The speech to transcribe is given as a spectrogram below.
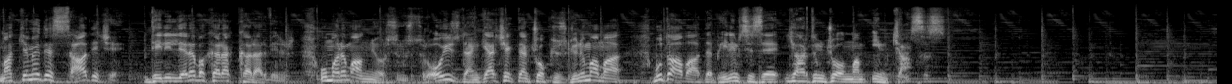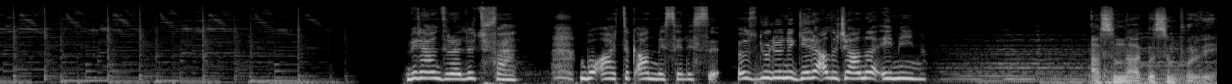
Mahkeme de sadece delillere bakarak karar verir. Umarım anlıyorsunuzdur. O yüzden gerçekten çok üzgünüm ama bu davada benim size yardımcı olmam imkansız. Brandra lütfen. Bu artık an meselesi. Özgürlüğünü geri alacağına eminim. Aslında haklısın Purvi.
